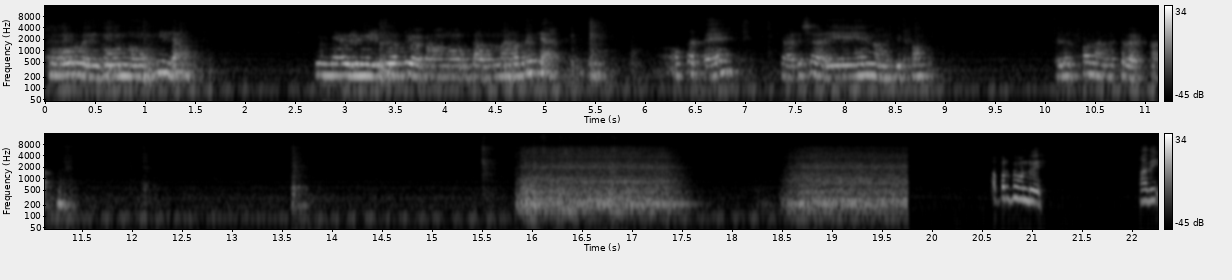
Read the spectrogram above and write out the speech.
ചോറ് വെന്തോന്ന് നോക്കില്ല പിന്നെ ഒരു മെഴുകുവരട്ടി വെക്കണമെന്ന് ഓർത്ത് അതൊന്നും നടന്നില്ല. നോക്കട്ടെ ചടി ചടിയേ നമുക്കിപ്പം എളുപ്പം അങ്ങോട്ട് വെക്കാം. അപ്പുറത്ത് കൊണ്ടുപോയി. മതി.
